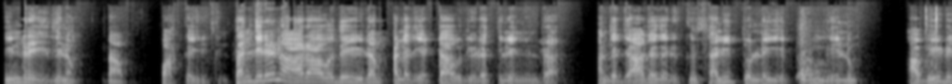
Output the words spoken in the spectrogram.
இன்றைய தினம் நாம் பார்க்க இருக்கின்றோம். சந்திரன் ஆறாவது இடம் அல்லது எட்டாவது இடத்திலே நின்றார். அந்த ஜாதகருக்கு சளி தொல்லை ஏற்படும். மேலும் அவ்வீடு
